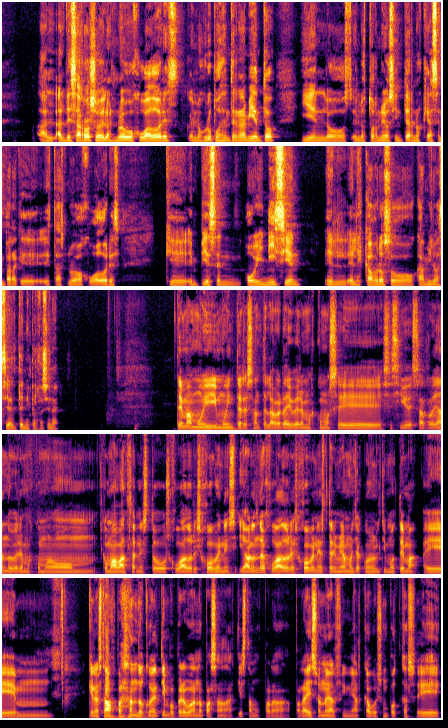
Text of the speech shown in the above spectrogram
al, desarrollo de los nuevos jugadores en los grupos de entrenamiento y en los, en los torneos internos que hacen para que estos nuevos jugadores que empiecen o inicien el escabroso camino hacia el tenis profesional. Tema muy, muy interesante, la verdad, y veremos cómo se, sigue desarrollando, veremos cómo, cómo, avanzan estos jugadores jóvenes. Y hablando de jugadores jóvenes, terminamos ya con el último tema, em, que nos estamos pasando con el tiempo, pero bueno, no pasa nada, aquí estamos para, eso, ¿no? Y al fin y al cabo es un podcast. Eh,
